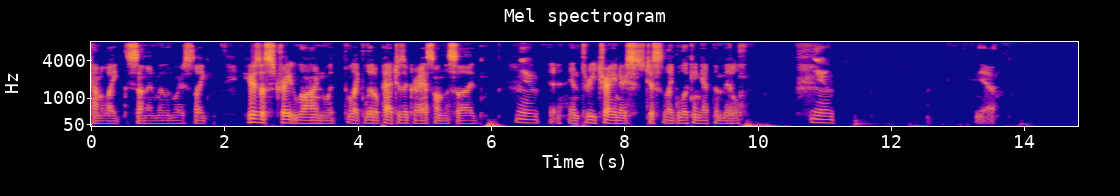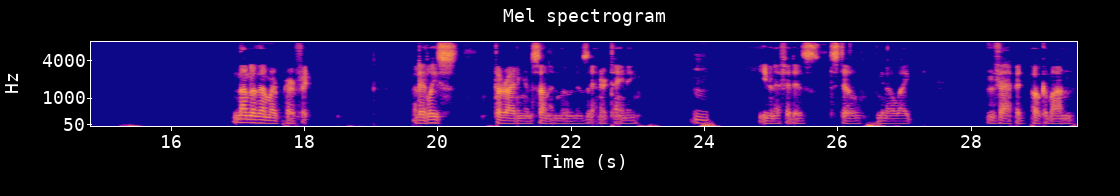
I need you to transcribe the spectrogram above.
kind of like sun and moon, where it's like here's a straight line with like little patches of grass on the side Yeah, and three trainers just like looking at the middle. yeah. Yeah. None of them are perfect. But at least the writing in Sun and Moon is entertaining, Mm. even if it is still, you know, like vapid Pokemon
